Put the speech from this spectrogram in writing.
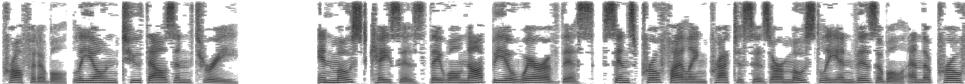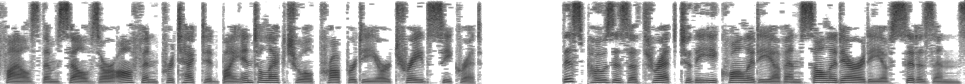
profitable Lyon 2003. In most cases they will not be aware of this, since profiling practices are mostly invisible and the profiles themselves are often protected by intellectual property or trade secret. This poses a threat to the equality of and solidarity of citizens.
